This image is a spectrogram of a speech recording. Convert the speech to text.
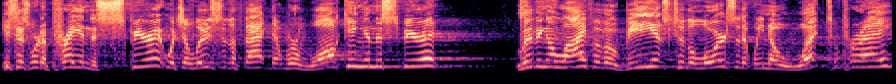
He says we're to pray in the Spirit, which alludes to the fact that we're walking in the Spirit, living a life of obedience to the Lord so that we know what to pray.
